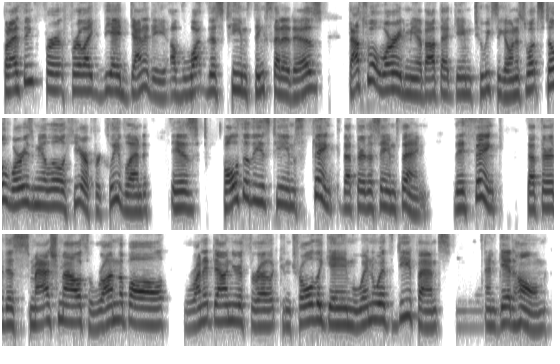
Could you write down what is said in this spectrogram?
but I think for for like the identity of what this team thinks that it is. That's what worried me about that game two weeks ago. And it's what still worries me a little here for Cleveland is both of these teams think that they're the same thing. They think that they're this smash mouth, run the ball, run it down your throat, control the game, win with defense, and get home.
